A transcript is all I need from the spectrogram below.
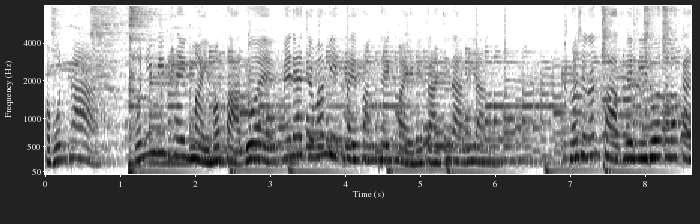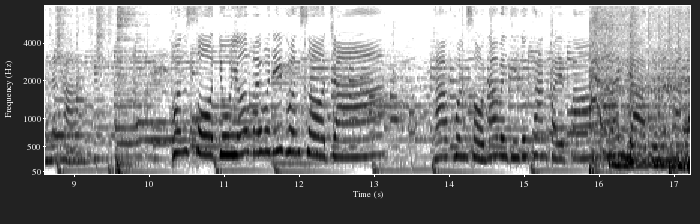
ขอบคุณค่ะ วันนี้มีเพลงใหม่มาฝากด้วย ไม่แน่ใจว่ามีใครฟังเพลงใหม่ในตาลชิราหรือยัง เพราะฉะนั้นฝากเพลงนี้ด้วยก็แล้วกันนะคะ คนโสดอยู่เยอะไหมวันนี้คนโสดจ้าพาคนโสดหน้าเวทีทุกท่านไปป้าอยากอยู่นะคะ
